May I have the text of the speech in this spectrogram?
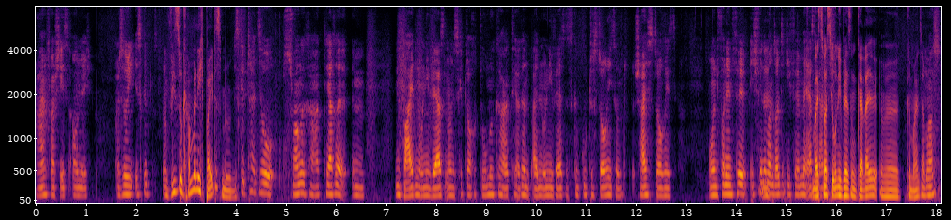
Ja, ich verstehe es auch nicht. Also es gibt. Und wieso kann man nicht beides mögen? Es gibt halt so stronge Charaktere im, in beiden Universen und es gibt auch dumme Charaktere in beiden Universen. Es gibt gute Stories und scheiß Stories. Und von den Filmen, ich finde, man sollte die Filme erst. Weißt du, was die Universen äh, gemeinsam haben? Was?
